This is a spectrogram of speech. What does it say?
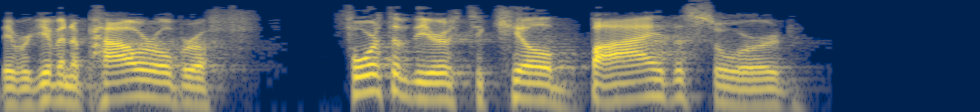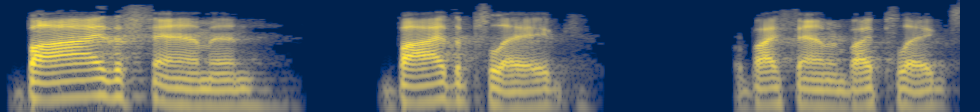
they were given a power over a fourth of the earth to kill by the sword, by the famine, by the plague, or by famine, by plagues.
